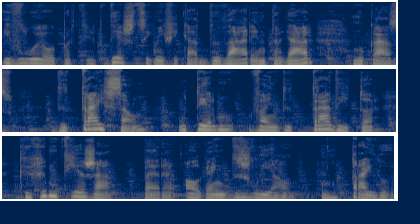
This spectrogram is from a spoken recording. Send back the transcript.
evoluiu a partir deste significado de dar, entregar, no caso de traição, o termo vem de traditor, que remetia já para alguém desleal, um traidor.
